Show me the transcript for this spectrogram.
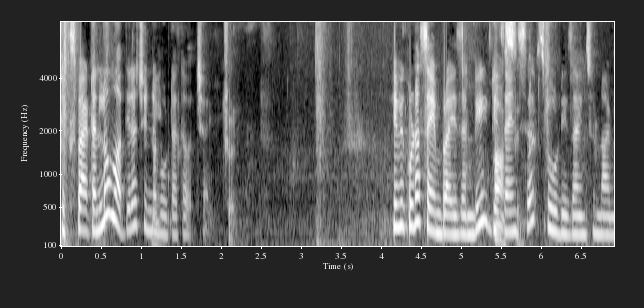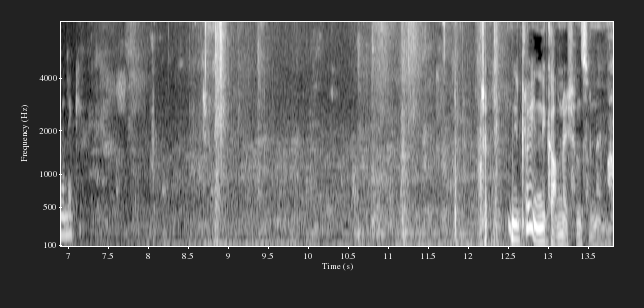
చెక్స్ ప్యాటర్న్లో మధ్యలో చిన్న బూటతో వచ్చాయి. చూడండి. ఇవి కూడా సేమ్ ప్రైస్ అండి. డిజైన్స్ టూ డిజైన్స్ ఉన్నాయి మనకి. దీంట్లో ఇన్ని కాంబినేషన్స్ ఉన్నాయమ్మా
